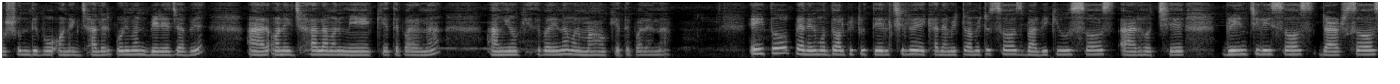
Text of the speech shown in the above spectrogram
রসুন দেব, অনেক ঝালের পরিমাণ বেড়ে যাবে। আর অনেক ঝাল আমার মেয়ে খেতে পারে না, আমিও খেতে পারি না, আমার মাও খেতে পারে না। এই তো প্যানের মধ্যে অল্প একটু তেল ছিল, এখানে আমি টমেটো সস বার্বিকিউ সস আর হচ্ছে green chilli sauce dark sauce,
